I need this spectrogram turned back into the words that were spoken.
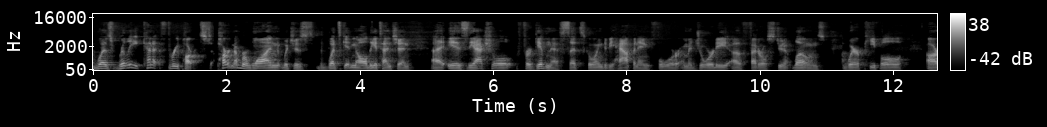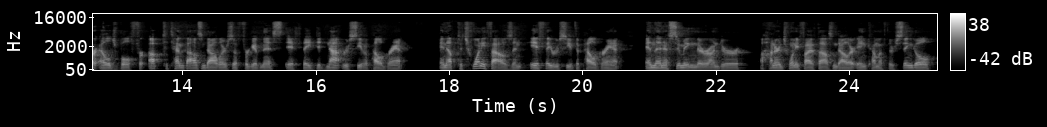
was really kind of three parts. Part number one, which is what's getting all the attention, uh, is the actual forgiveness that's going to be happening for a majority of federal student loans, where people are eligible for up to $10,000 of forgiveness if they did not receive a Pell Grant, and up to 20000 if they received a Pell Grant. And then assuming they're under $125,000 income if they're single,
